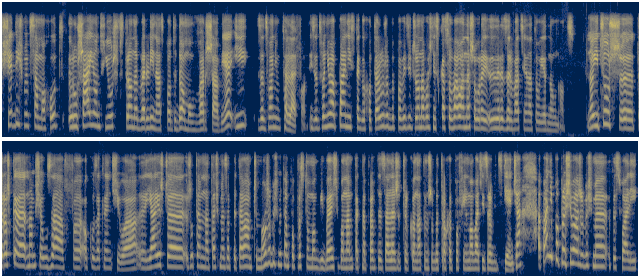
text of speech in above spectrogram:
Wsiedliśmy w samochód, ruszając już w stronę Berlina spod domu w Warszawie i zadzwonił telefon. I zadzwoniła pani z tego hotelu, żeby powiedzieć, że ona właśnie skasowała naszą re- rezerwację na tą jedną noc. No i cóż, y, troszkę nam się łza w oku zakręciła. Y, Ja jeszcze rzutem na taśmę zapytałam, czy może byśmy tam po prostu mogli wejść, bo nam tak naprawdę zależy tylko na tym, żeby trochę pofilmować i zrobić zdjęcia. A pani poprosiła, żebyśmy wysłali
